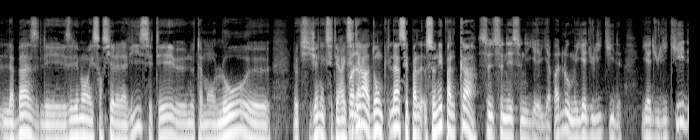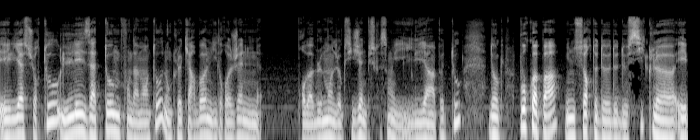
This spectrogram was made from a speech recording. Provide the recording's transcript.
la base, les éléments essentiels à la vie, c'était euh, notamment l'eau, euh, l'oxygène, etc., etc. Voilà. Donc là, c'est pas, ce n'est pas le cas. Ce, ce n'est, il n'y a, pas de l'eau, mais il y a du liquide. Il y a du liquide et il y a surtout les atomes fondamentaux, donc le carbone, l'hydrogène, probablement de l'oxygène, puisque de toute façon il y a un peu de tout. Donc pourquoi pas une sorte de, de, de cycle euh, et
